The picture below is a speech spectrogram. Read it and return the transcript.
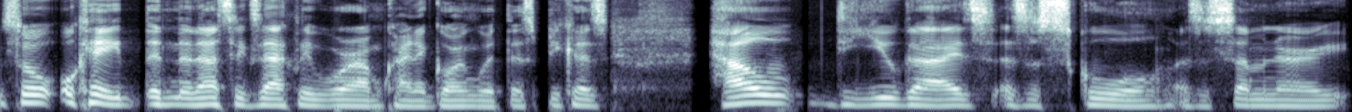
So okay, and that's exactly where I'm kind of going with this because how do you guys as a school, as a seminary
